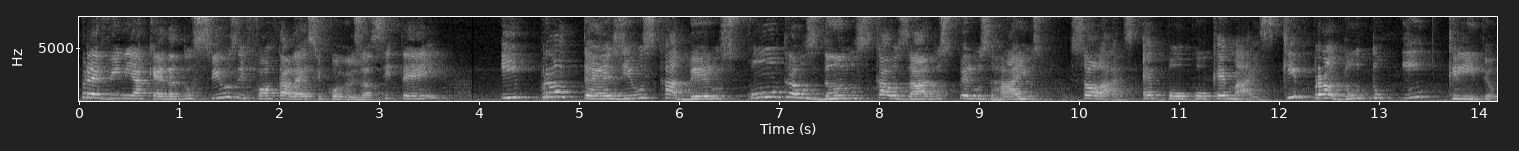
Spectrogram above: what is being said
previne a queda dos fios e fortalece, como eu já citei, e protege os cabelos contra os danos causados pelos raios solares. É pouco ou que mais. Que produto incrível!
